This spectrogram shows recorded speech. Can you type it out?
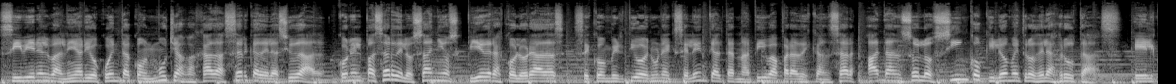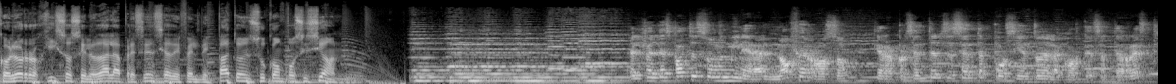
Si bien el balneario cuenta con muchas bajadas cerca de la ciudad, con el pasar de los años, Piedras Coloradas se convirtió en una excelente alternativa para descansar a tan solo 5 kilómetros de las grutas. El color rojizo se lo da la presencia de feldespato en su composición. El feldespato es un mineral no ferroso que representa el 60% de la corteza terrestre.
